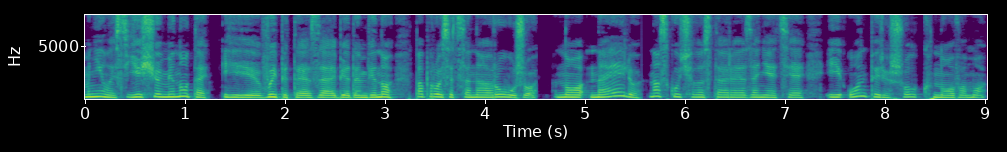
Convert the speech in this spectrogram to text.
Мнилась еще минута, и выпитое за обедом вино попросится наружу. Но Наэлю наскучило старое занятие, и он перешел к новому.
